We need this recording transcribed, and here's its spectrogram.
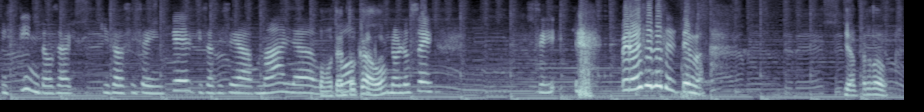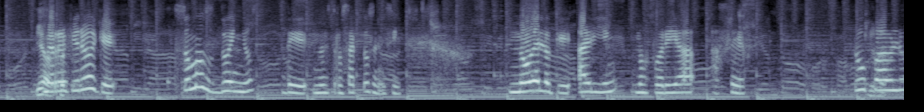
distinta, o sea, quizás sí sea infiel, quizás sí sea mala. o Como te han tóxico, tocado. No lo sé. Sí, pero ese no es el tema. Ya, perdón. Ya, Me refiero a que somos dueños de nuestros actos en sí, no de lo que alguien nos podría hacer. Tú, Claro. Pablo,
